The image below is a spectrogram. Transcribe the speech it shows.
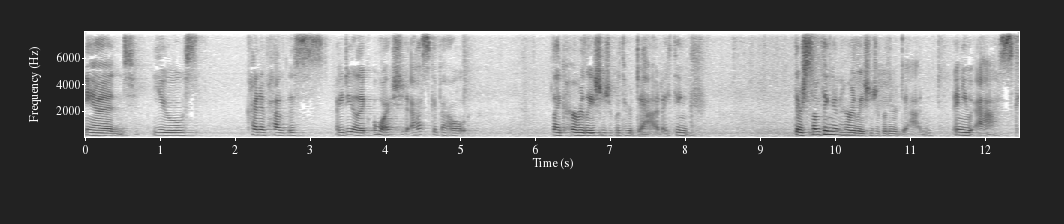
and you kind of have this idea like, oh, I should ask about like her relationship with her dad. I think there's something in her relationship with her dad, and you ask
